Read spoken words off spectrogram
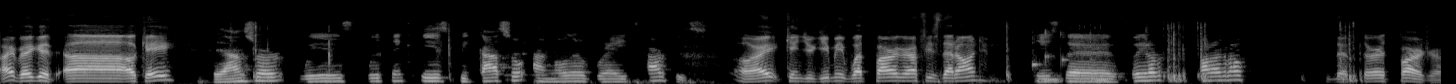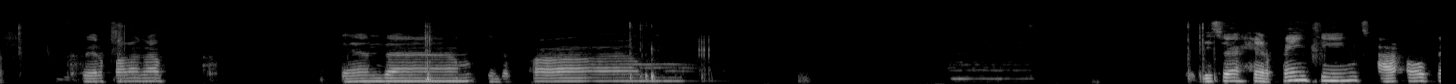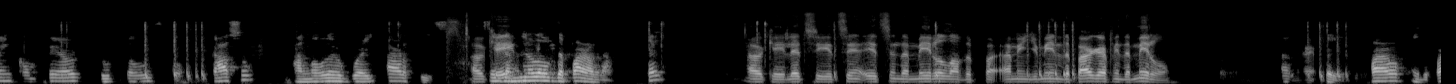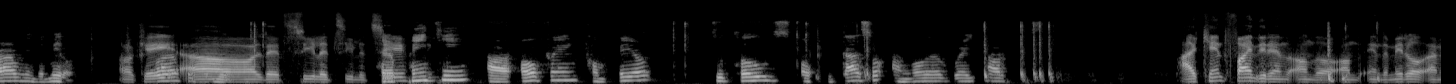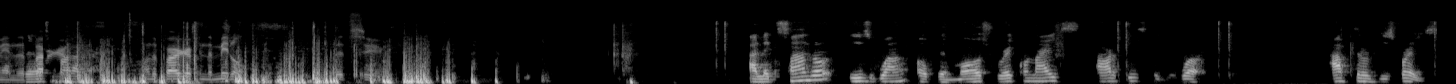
All right. Very good. Uh, okay. The answer we we think is Picasso and other great artists. All right. Can you give me what paragraph is that on? Is the third paragraph? The third paragraph. Third paragraph. And um, in the um, These her paintings are often compared to those of Picasso and other great artists. Okay. in the middle of the paragraph. Okay. Okay. Let's see. It's in. It's in the middle of the. I mean, you mean the paragraph in the middle? Okay. Paragraph in the paragraph in the middle. Okay. Paragraph the middle. Uh, let's see. Let's see. Let's see. Her paintings are often compared to those of Picasso and other great artists. I can't find it in on the on in the middle. I mean the There's paragraph on the paragraph in the middle. Let's see. Alexander is one of the most recognized artists in the world. After this phrase,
